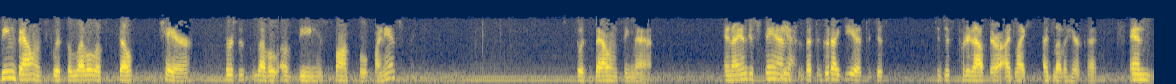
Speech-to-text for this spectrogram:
being balanced with the level of self care versus level of being responsible financially. So it's balancing that. And I understand Yes. that's a good idea to just to just put it out there. I'd like I'd love a haircut. And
